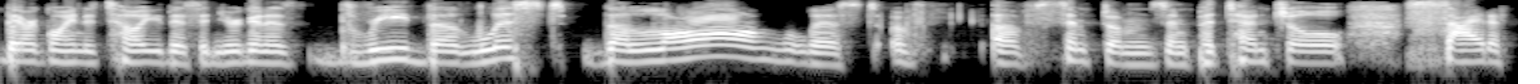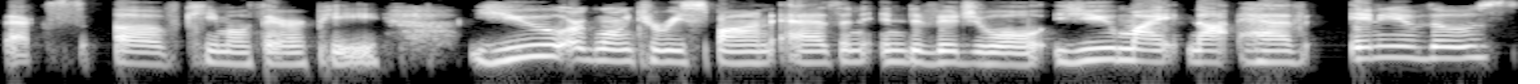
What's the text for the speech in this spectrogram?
they're going to tell you this and you're going to read the list the long list of of symptoms and potential side effects of chemotherapy. You are going to respond as an individual. You might not have any of those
